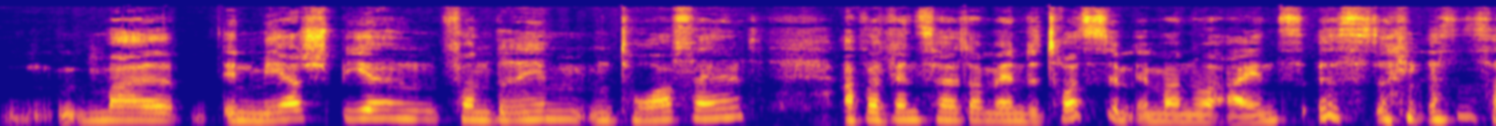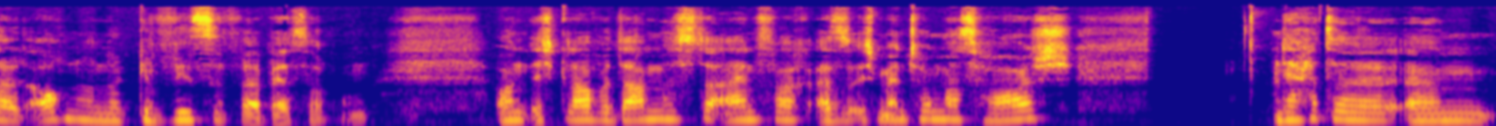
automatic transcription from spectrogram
mal in mehr Spielen von Bremen ein Tor fällt, aber wenn es halt am Ende trotzdem immer nur eins ist, dann ist es halt auch nur eine gewisse Verbesserung. Und ich glaube, da müsste einfach, also ich meine, Thomas Horsch, der hatte ähm,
